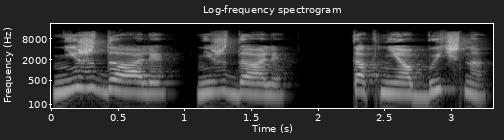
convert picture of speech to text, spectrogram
«Не ждали, не ждали. Так необычно!»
